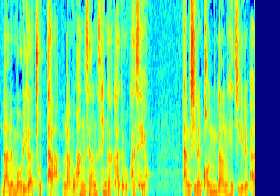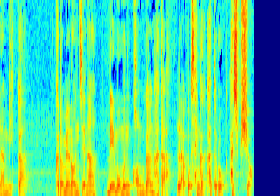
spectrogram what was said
나는 머리가 좋다 라고 항상 생각하도록 하세요. 당신은 건강해지기를 바랍니까? 그러면 언제나 내 몸은 건강하다 라고 생각하도록 하십시오.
